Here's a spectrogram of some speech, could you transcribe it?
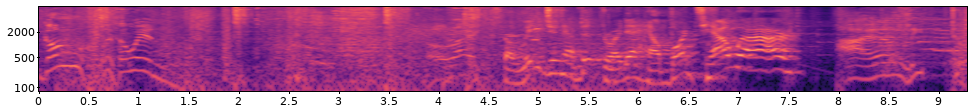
go with the wind. All right, The Legion have destroyed a Hellborn tower. I'll leap to it.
